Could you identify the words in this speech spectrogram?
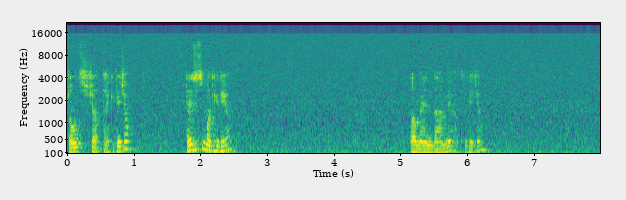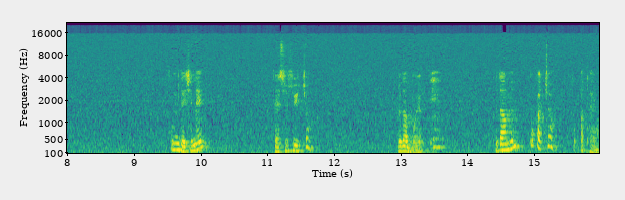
존스 씨였다 이렇게 되죠? 쓰면 어떻게 돼요? man 다음에 어떻게 되죠? Whom 대신에 됐을 수 있죠? 그 다음 뭐예요? 그 다음은 똑같죠? 똑같아요.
